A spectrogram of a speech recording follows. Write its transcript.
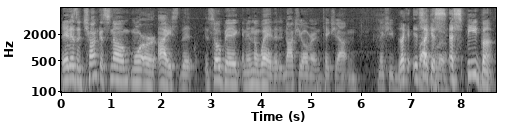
it is a chunk of snow, more or ice that is so big and in the way that it knocks you over and takes you out and makes you like it's like a, a speed bump,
